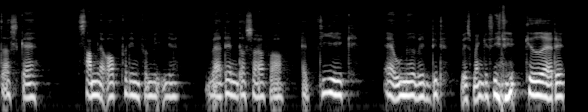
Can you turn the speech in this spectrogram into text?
der skal samle op på din familie? Være den, der sørger for, at de ikke er unødvendigt, hvis man kan sige det, kede af det.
